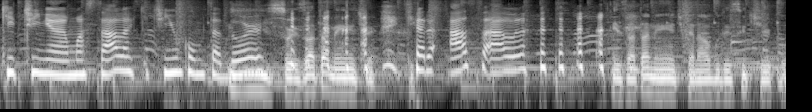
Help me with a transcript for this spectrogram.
que tinha uma sala que tinha um computador, Isso, exatamente. que era a sala. exatamente, que era algo desse tipo.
